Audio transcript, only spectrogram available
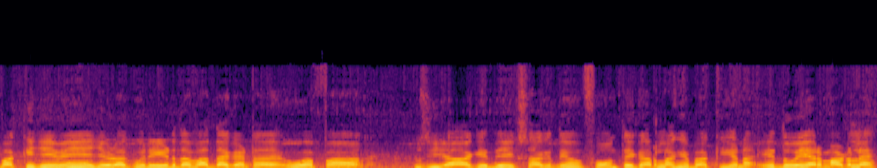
ਬਾਕੀ ਜਿਵੇਂ ਜਿਹੜਾ ਕੋਈ ਰੇਟ ਦਾ ਵਾਧਾ ਘਟਾ ਹੈ, ਉਹ ਆਪਾਂ ਤੁਸੀਂ ਆ ਕੇ ਦੇਖ ਸਕਦੇ ਹੋ ਫੋਨ ਤੇ ਕਰ ਲਾਂਗੇ ਬਾਕੀ ਹੈ ਨਾ ਇਹ 2000 ਮਾਡਲ ਹੈ।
